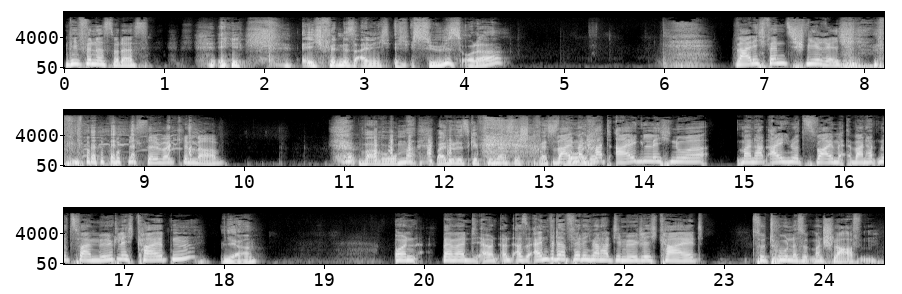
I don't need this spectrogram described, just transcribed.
Wie findest du das? Ich, ich finde es eigentlich süß, oder? Weil ich finde es schwierig, obwohl ich selber Kinder habe. Warum? Weil du das Gefühl hast, es stresst Weil man Leute? hat eigentlich nur, man hat eigentlich nur zwei, man hat nur zwei Möglichkeiten. ja. Und wenn man, und, also entweder finde ich, man hat die Möglichkeit zu tun, das wird man schlafen.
